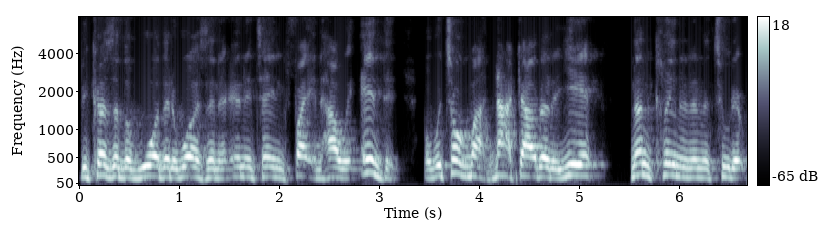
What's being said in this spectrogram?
because of the war that it was and an entertaining fight and how it ended. But we're talking about knockout of the year. None cleaner than the two that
